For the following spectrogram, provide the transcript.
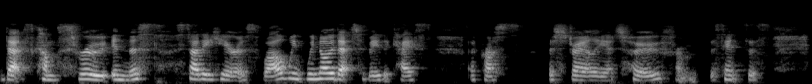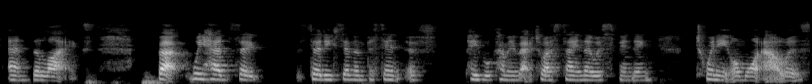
that's come through in this study here as well. We, we know that to be the case across Australia too, from the census and the likes. But we had, say, 37% of people coming back to us saying they were spending 20 or more hours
